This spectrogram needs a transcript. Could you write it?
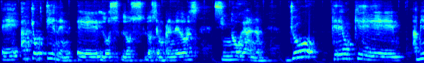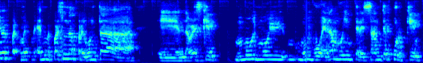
eh, ¿a qué obtienen eh, los, los, emprendedores si no ganan? Yo creo que a mí me, parece una pregunta, la verdad es que muy, muy, muy buena, muy interesante, porque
